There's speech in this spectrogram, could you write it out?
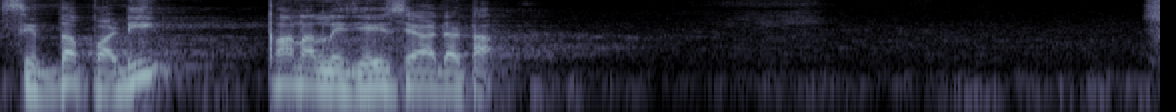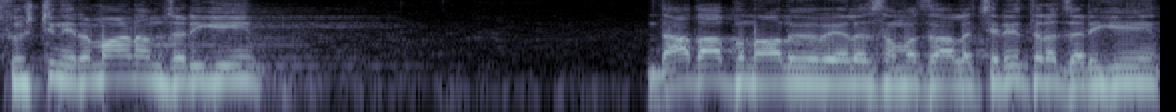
సిద్ధపడి మనల్ని చేశాడట. సృష్టి నిర్మాణం జరిగి దాదాపు నాలుగు వేల సంవత్సరాల చరిత్ర జరిగి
